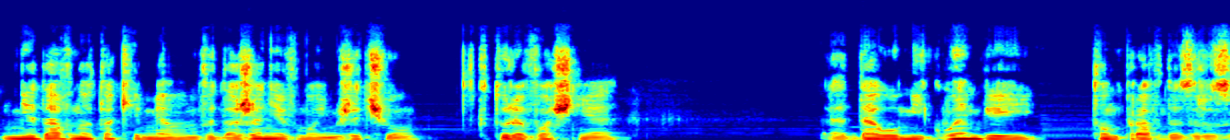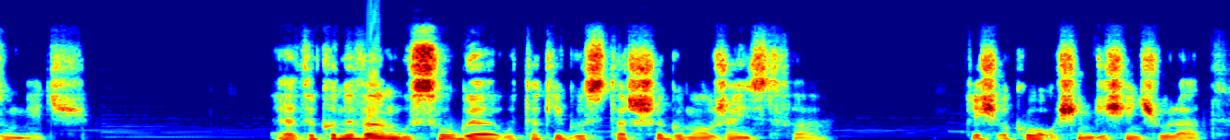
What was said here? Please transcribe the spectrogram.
niedawno takie miałem wydarzenie w moim życiu, które właśnie e, dało mi głębiej tą prawdę zrozumieć. E, wykonywałem usługę u takiego starszego małżeństwa, gdzieś około 80 lat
